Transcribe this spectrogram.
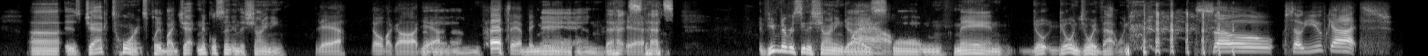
Uh, is Jack Torrance played by Jack Nicholson in The Shining? Yeah. Oh my God. Yeah. Um, that's epic. Man, that's yeah. that's. If you've never seen The Shining, guys, wow. um, man, go go enjoy that one. so so you've got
